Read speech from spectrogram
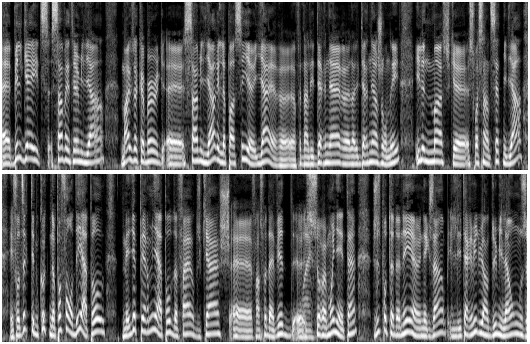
Euh, Bill Gates, 121 milliards. Mark Zuckerberg, 100 euh, milliards. Il l'a passé hier, en fait, dans les dernières dans les dernières journées. Elon Musk, 67 milliards. Il faut dire que Tim Cook n'a pas fondé Apple, mais il a permis à Apple de faire du cash, François David, sur un moyen temps. Juste pour te donner un exemple, il est arrivé lui en 2011,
